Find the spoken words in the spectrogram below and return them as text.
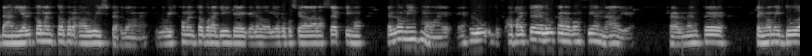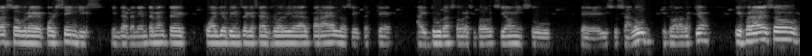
Daniel comentó por, ah, Luis, perdóname. Luis comentó por aquí que, que le dolió que pusiera a dar a séptimo. Es lo mismo, es, es, aparte de Luca no confía en nadie. Realmente tengo mis dudas sobre Porzingis, independientemente cuál yo piense que sea el rol ideal para él, lo cierto es que hay dudas sobre su producción y su, eh, y su salud y toda la cuestión. Y fuera de eso,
